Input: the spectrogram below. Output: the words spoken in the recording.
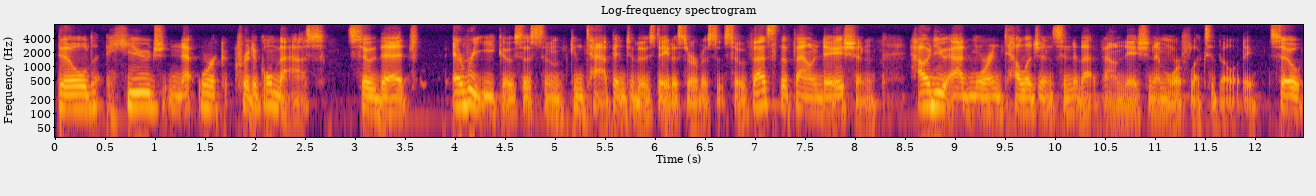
build a huge network critical mass so that every ecosystem can tap into those data services. So if that's the foundation, how do you add more intelligence into that foundation and more flexibility? So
